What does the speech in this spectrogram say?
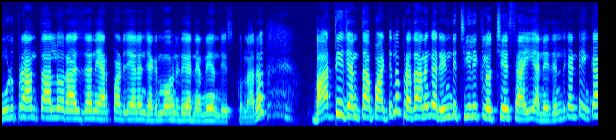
మూడు ప్రాంతాల్లో రాజధాని ఏర్పాటు చేయాలని జగన్మోహన్ రెడ్డి గారు నిర్ణయం తీసుకున్నారో భారతీయ జనతా పార్టీలో ప్రధానంగా రెండు చీలికలు వచ్చేసాయి అనేది. ఎందుకంటే ఇంకా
